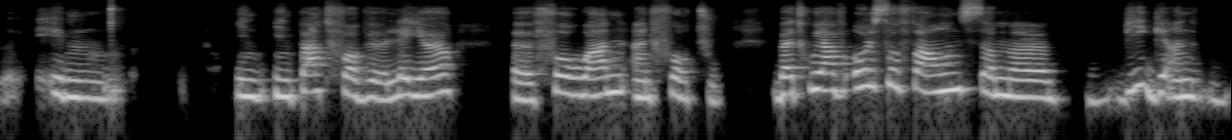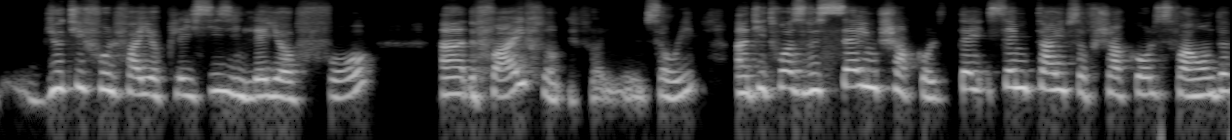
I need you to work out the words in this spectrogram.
um, in, in part for the layer uh, 4.1 and 4.2. But we have also found some uh, big and beautiful fireplaces in layer 4 and 5, sorry, and it was the same charcoal, same types of charcoals found,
